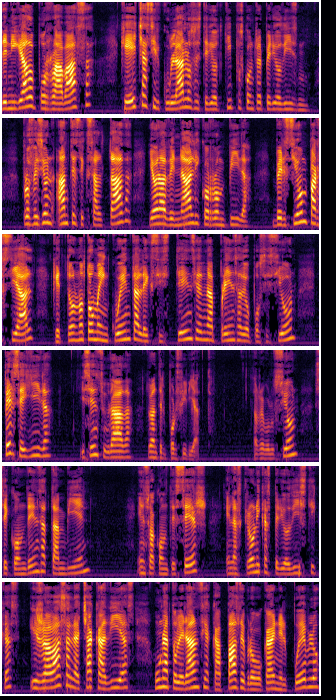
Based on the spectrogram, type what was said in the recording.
denigrado por Rabasa, que echa a circular los estereotipos contra el periodismo, profesión antes exaltada y ahora venal y corrompida, versión parcial que no toma en cuenta la existencia de una prensa de oposición perseguida y censurada durante el porfiriato. La revolución se condensa también en su acontecer en las crónicas periodísticas y Rabasa le achaca a una tolerancia capaz de provocar en el pueblo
